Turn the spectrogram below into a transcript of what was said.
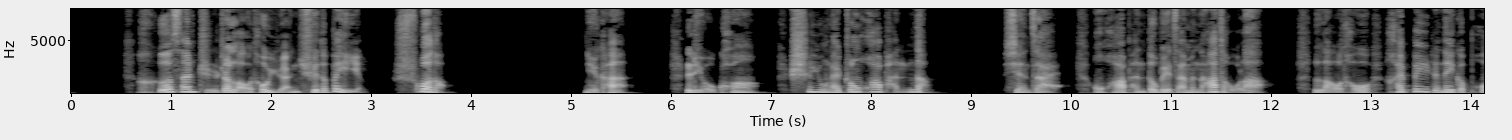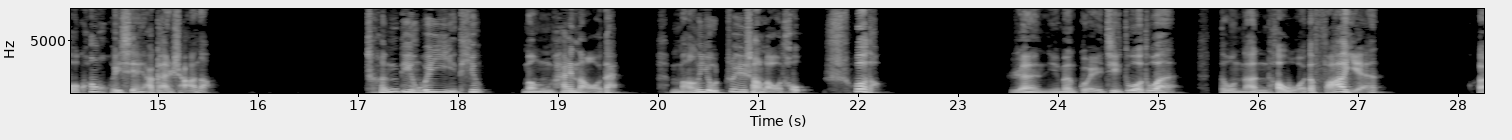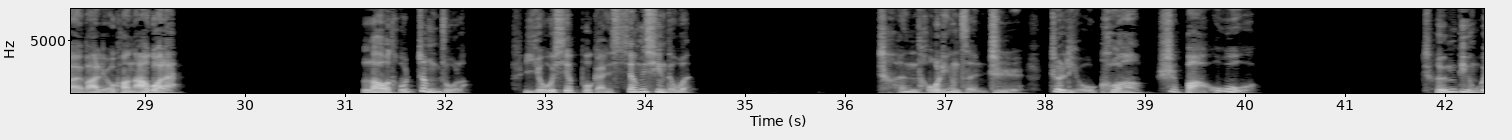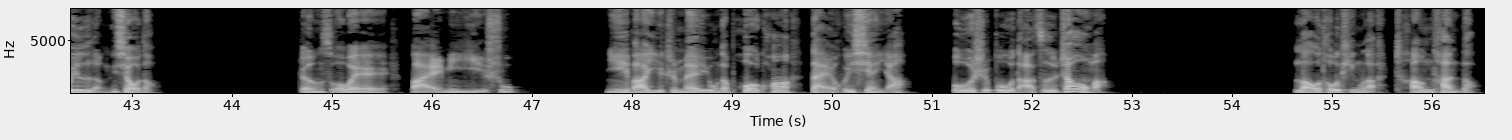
何三指着老头远去的背影说道：“你看，柳筐是用来装花盆的。”现在花盆都被咱们拿走了，老头还背着那个破筐回县衙干啥呢？陈定威一听，猛拍脑袋，忙又追上老头，说道：“任你们诡计多端，都难逃我的法眼，快把柳筐拿过来！”老头怔住了，有些不敢相信的问。陈头领怎知这柳筐是宝物？陈定威冷笑道：“正所谓百密一疏，你把一只没用的破筐带回县衙，不是不打自招吗？”老头听了，长叹道：“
